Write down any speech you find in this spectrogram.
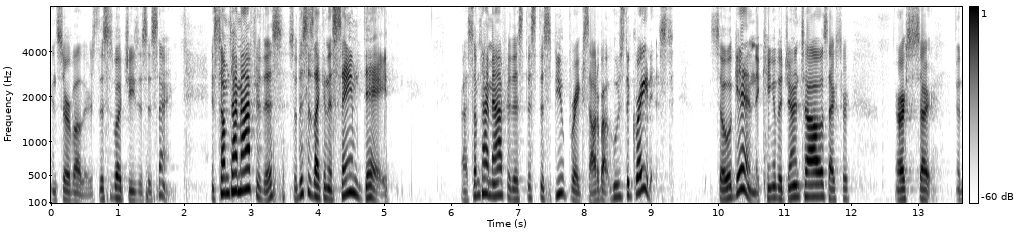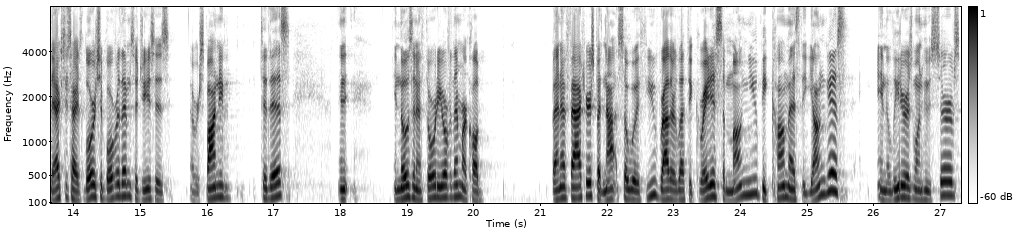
and serve others. This is what Jesus is saying. And sometime after this, so this is like in the same day, uh, sometime after this, this dispute breaks out about who's the greatest. So again, the king of the Gentiles or exercise, they exercise lordship over them. So Jesus is uh, responding to this. And, and those in authority over them are called benefactors, but not so with you. Rather, let the greatest among you become as the youngest, and the leader is one who serves.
